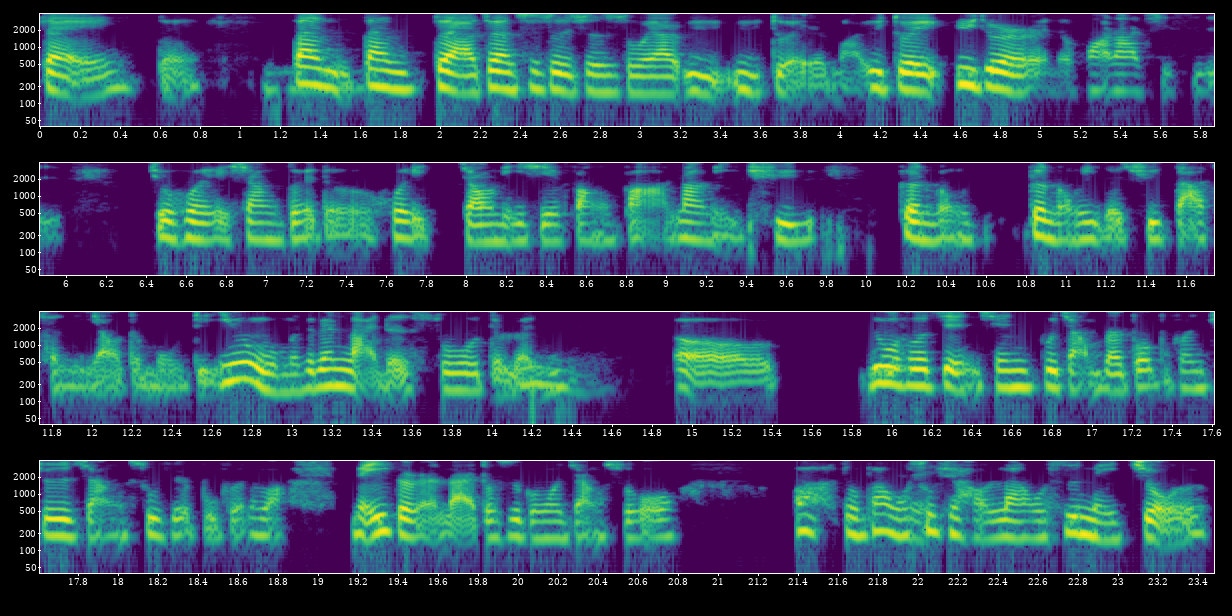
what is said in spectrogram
对对，但但对啊，这样就是就是说要遇遇对人嘛，遇对遇对人的话，那其实就会相对的会教你一些方法，让你去更容更容易的去达成你要的目的。因为我们这边来的所有的人，呃，如果说先先不讲 verbal 部分，就是讲数学部分的话，每一个人来都是跟我讲说。啊，怎么办？我数学好烂，我是不是没救了。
